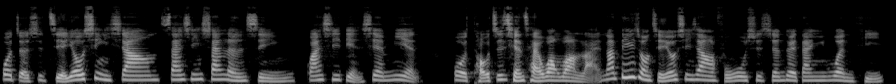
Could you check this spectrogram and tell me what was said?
或者是解忧信箱、三星三人行、关系点线面，或投资钱财旺旺来。那第一种解忧信箱的服务是针对单一问题，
